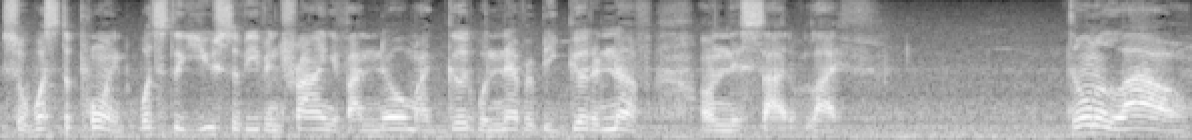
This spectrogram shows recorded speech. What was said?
So, what's the point? What's the use of even trying if I know my good will never be good enough on this side of life? Don't allow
